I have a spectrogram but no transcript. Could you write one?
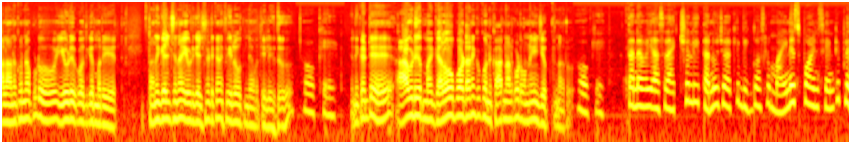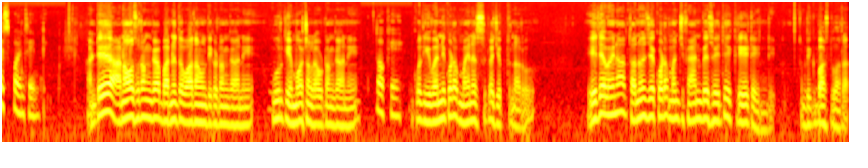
అలా అనుకున్నప్పుడు ఈవిడ కొద్దిగా మరి తను గెలిచినా ఈవిడ గెలిచినట్టుగానే ఫీల్ అవుతుందేమో తెలియదు ఓకే. ఎందుకంటే ఆవిడ మరి గెలవకపోవడానికి కొన్ని కారణాలు కూడా ఉన్నాయని చెప్తున్నారు. ఓకే. తన అసలు యాక్చువల్లీ తనుజాకి బిగ్ బాస్లో మైనస్ పాయింట్స్ ఏంటి ప్లస్ పాయింట్స్ ఏంటి? అంటే అనవసరంగా బర్ణిత వాదనలు దిగడం కానీ ఊరికి ఎమోషనల్ అవ్వడం కానీ ఓకే. కొద్దిగా ఇవన్నీ కూడా మైనస్గా చెప్తున్నారు. ఏదేమైనా తనూజ కూడా మంచి ఫ్యాన్ బేస్ అయితే క్రియేట్ అయింది బిగ్ బాస్ ద్వారా.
